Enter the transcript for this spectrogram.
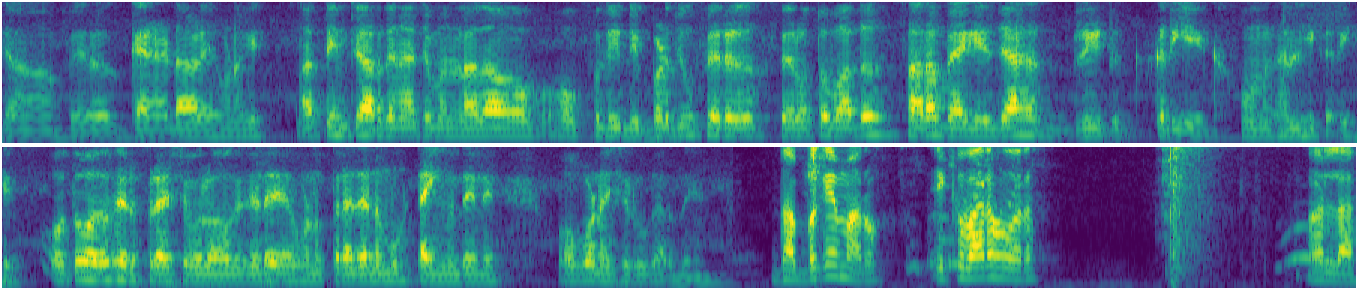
ਜਾਂ ਫਿਰ ਕੈਨੇਡਾ ਵਾਲੇ ਹੋਣਗੇ। ਆ ਤਿੰਨ ਚਾਰ ਦਿਨਾਂ ਚ ਮੈਨੂੰ ਲੱਗਦਾ ਉਹ ਹੋਪਫੁਲੀ ਨਿਬੜ ਜੂ, ਫਿਰ ਫਿਰ ਉਸ ਤੋਂ ਬਾਅਦ ਸਾਰਾ ਬੈਗੇਜ ਆ ਡਿਲੀਟ ਕਰੀਏ ਫੋਨ ਖਾਲੀ ਕਰੀਏ। ਉਸ ਤੋਂ ਬਾਅਦ ਫਿਰ ਫਰੈਸ਼ ਵਲੌਗ ਜਿਹੜੇ ਹੁਣ ਪ੍ਰੈਜ਼ੈਂਟ ਮੁਹ ਟਾਈਮ ਦੇ ਨੇ, ਉਹ ਪਾਉਣੇ ਸ਼ੁਰੂ ਕਰਦੇ ਆ। ਦੱਬ ਕੇ ਮਾਰੋ, ਇੱਕ ਵਾਰ ਹੋਰ। ਅੱਲਾ।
